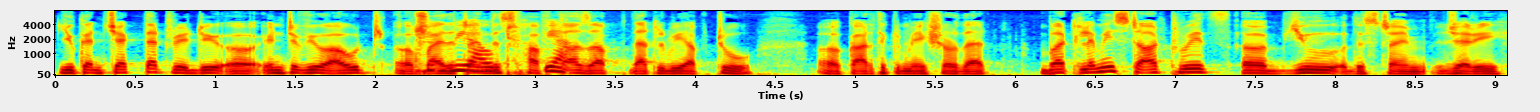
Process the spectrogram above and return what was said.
You can check that video uh, interview out uh, by the time out, this hafta's up. That'll be up too. Uh, Karthik will make sure that. But let me start with uh, you this time, Jerry,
